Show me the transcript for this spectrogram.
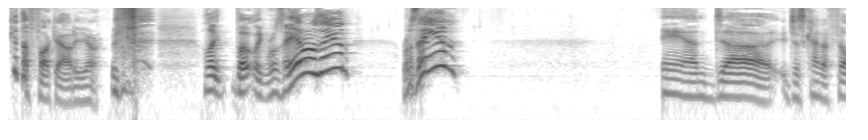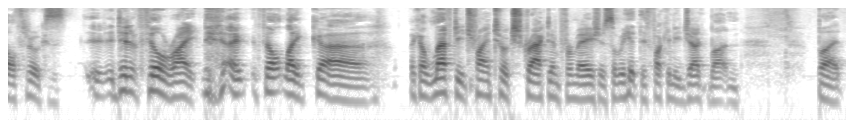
"Get the fuck out of here!" like, like Roseanne, Roseanne, Roseanne, and uh, it just kind of fell through because it, didn't feel right. I felt like uh, like a lefty trying to extract information, so we hit the fucking eject button. But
